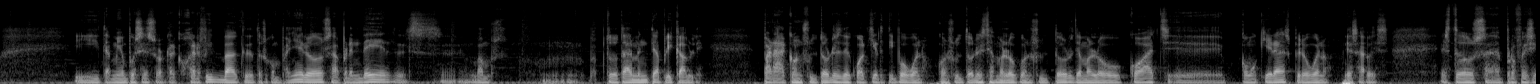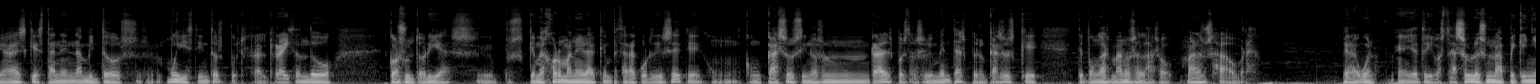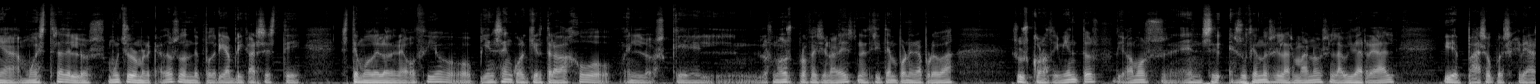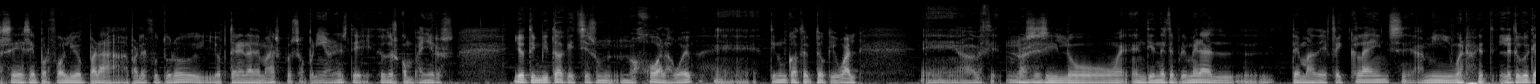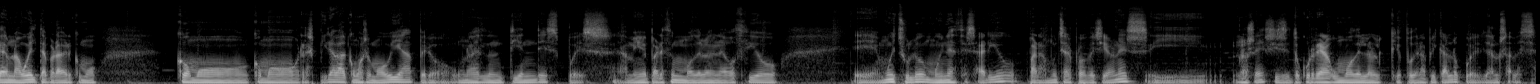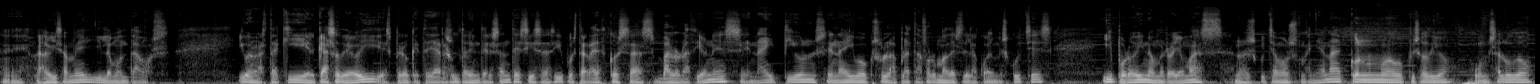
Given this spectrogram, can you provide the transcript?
Y también pues eso, recoger feedback de otros compañeros, aprender, es, vamos, totalmente aplicable. Para consultores de cualquier tipo, bueno, consultores, llámalo consultor, llámalo coach, eh, como quieras, pero bueno, ya sabes estos eh, profesionales que están en ámbitos muy distintos, pues realizando consultorías. Eh, pues qué mejor manera que empezar a curtirse que con, casos, si no son reales, pues te los inventas, pero el caso es que te pongas manos a, las, manos a la obra. Pero bueno, eh, ya te digo, esta solo es una pequeña muestra de los muchos mercados donde podría aplicarse este, este modelo de negocio. O piensa en cualquier trabajo en los que los nuevos profesionales necesiten poner a prueba sus conocimientos, digamos, ensuciándose las manos en la vida real y de paso pues crearse ese portfolio para, el futuro y obtener además pues opiniones de, otros compañeros. Yo te invito a que eches un, ojo a la web, eh, tiene un concepto que igual eh, no sé si lo entiendes de primera, el, tema de fake clients. A mí, bueno, le tuve que dar una vuelta para ver cómo, cómo, cómo respiraba, cómo se movía, pero una vez lo entiendes, pues a mí me parece un modelo de negocio eh, muy chulo, muy necesario para muchas profesiones y no sé, si se te ocurre algún modelo al que poder aplicarlo, pues ya lo sabes, eh, avísame y lo montamos. Y bueno, hasta aquí el caso de hoy. Espero que te haya resultado interesante. Si es así, pues te agradezco esas valoraciones en iTunes, en iBox o la plataforma desde la cual me escuches. Y por hoy no me rollo más. Nos escuchamos mañana con un nuevo episodio. Un saludo.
